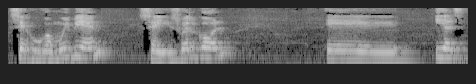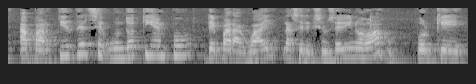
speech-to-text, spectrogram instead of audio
se jugó muy bien, se hizo el gol. Eh, y a partir del segundo tiempo de Paraguay la selección se vino abajo, porque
